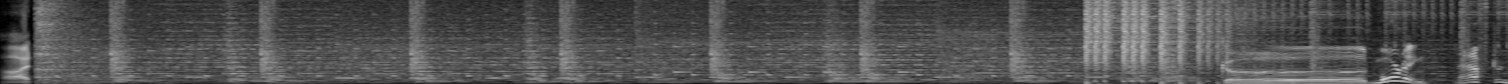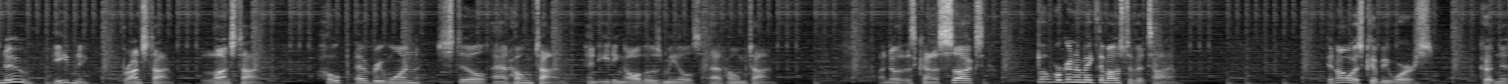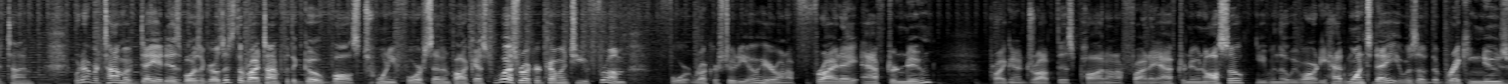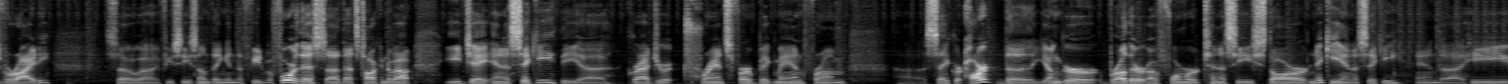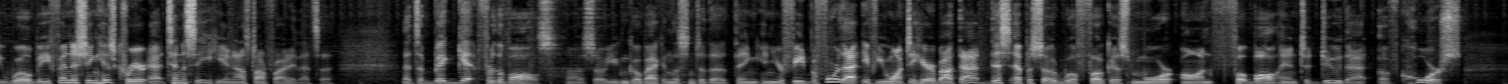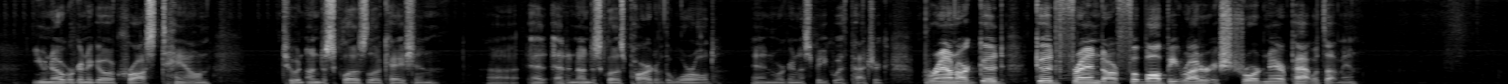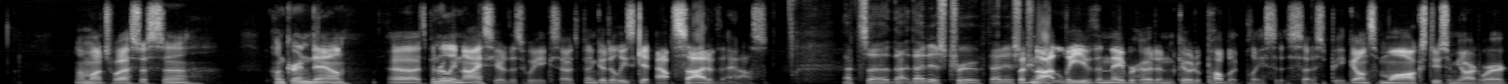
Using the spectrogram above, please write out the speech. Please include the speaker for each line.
Speaker 1: All right.
Speaker 2: Good morning, afternoon, evening, brunch time, lunchtime. Hope everyone still at home time and eating all those meals at home time. I know this kind of sucks, but we're going to make the most of it time. It always could be worse, couldn't it? Time? Whatever time of day it is, boys and girls, it's the right time for the Go Vols 24 7 podcast. Wes Rucker coming to you from Fort Rucker Studio here on a Friday afternoon. Probably going to drop this pod on a Friday afternoon also, even though we've already had one today. It was of the breaking news variety. So uh, if you see something in the feed before this, uh, that's talking about EJ Anosike, the uh, graduate transfer big man from uh, Sacred Heart, the younger brother of former Tennessee star Nicky Anosike, and uh, he will be finishing his career at Tennessee. He announced on Friday. That's a that's a big get for the Vols. Uh, so you can go back and listen to the thing in your feed before that if you want to hear about that. This episode will focus more on football, and to do that, of course, you know we're going to go across town to an undisclosed location uh, at, at an undisclosed part of the world. And we're going to speak with Patrick Brown, our good good friend, our football beat writer extraordinaire. Pat, what's up, man?
Speaker 3: Not much, Wes. Just uh, hunkering down. Uh, it's been really nice here this week, so it's been good to at least get outside of the house,
Speaker 2: That's uh that that is true. That is
Speaker 3: but
Speaker 2: true.
Speaker 3: not leave the neighborhood and go to public places, so to speak. Go on some walks, do some yard work,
